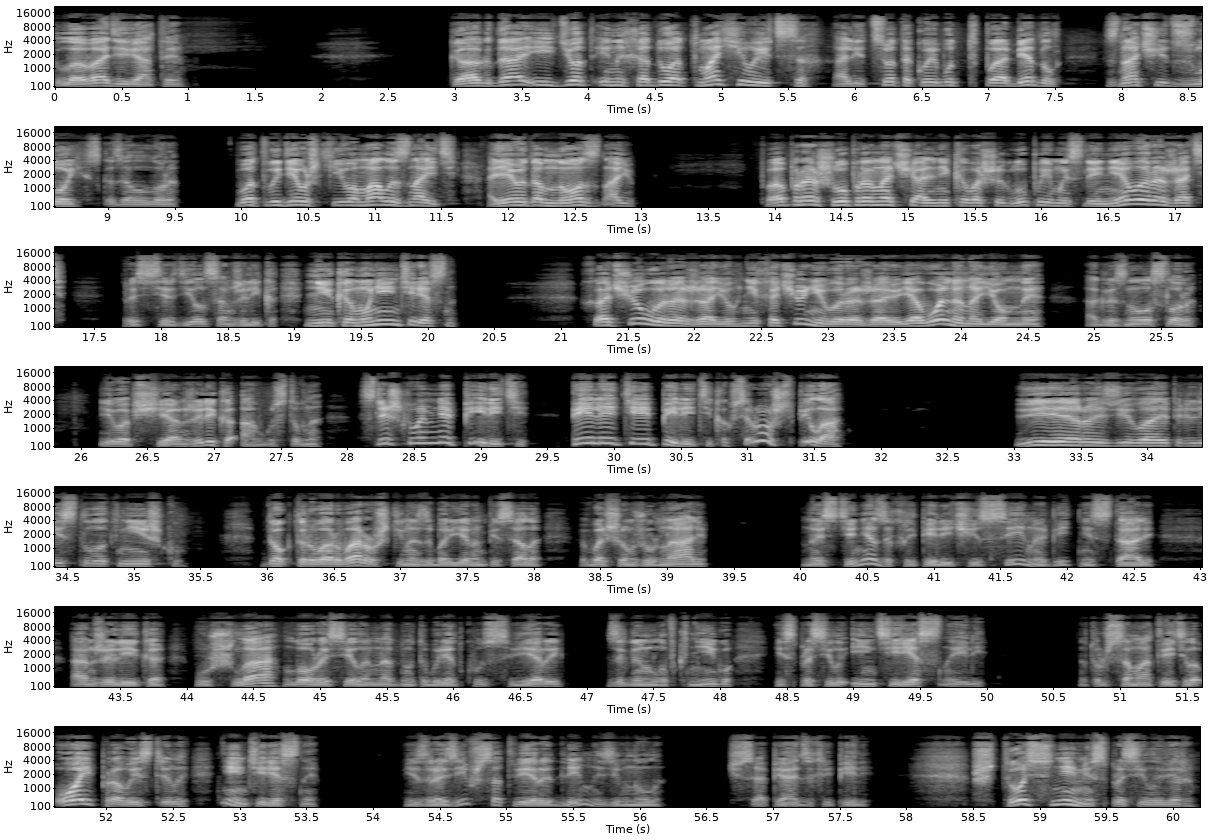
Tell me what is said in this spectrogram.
Глава девятая Когда идет и на ходу отмахивается, а лицо такое, будто пообедал, значит злой, — сказала Лора. Вот вы, девушки, его мало знаете, а я его давно знаю. Попрошу про начальника ваши глупые мысли не выражать, — рассердилась Анжелика. Никому не интересно. Хочу — выражаю, не хочу — не выражаю, я вольно наемная, — огрызнулась Лора. И вообще, Анжелика Августовна, слишком вы меня пилите. Пилите пилите, как все равно пила. Вера, зевая, перелистывала книжку. Доктор Варварушкина за барьером писала в большом журнале. На стене захрипели часы, но бить не стали. Анжелика ушла, Лора села на одну табуретку с Верой, заглянула в книгу и спросила, интересно ли. Но тут же сама ответила, ой, про выстрелы, неинтересные. Изразившись от Веры, длинно зевнула. Часы опять захрипели. — Что с ними? — спросила Вера.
